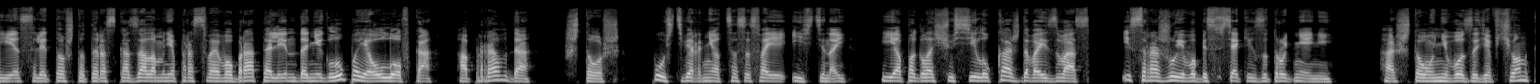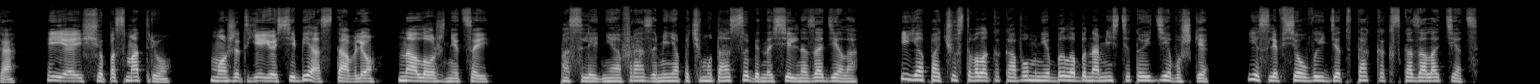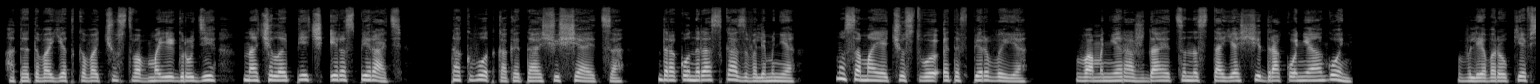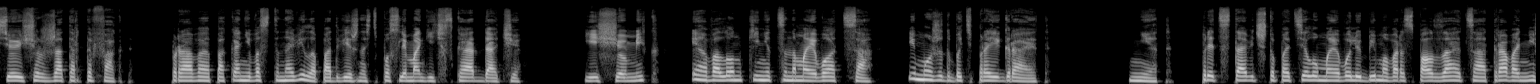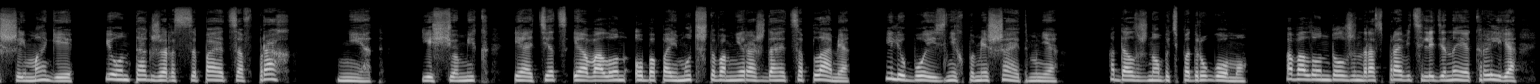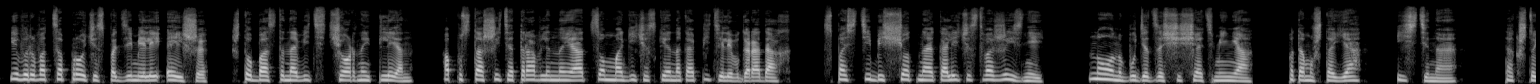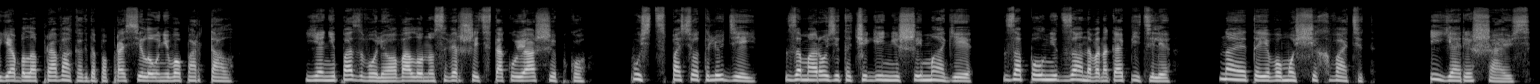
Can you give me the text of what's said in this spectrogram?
«Если то, что ты рассказала мне про своего брата Линда, не глупая уловка, а правда, что ж, пусть вернется со своей истиной. Я поглощу силу каждого из вас и сражу его без всяких затруднений. А что у него за девчонка, я еще посмотрю. Может, ее себе оставлю, наложницей». Последняя фраза меня почему-то особенно сильно задела, и я почувствовала, каково мне было бы на месте той девушки, если все выйдет так, как сказал отец. От этого едкого чувства в моей груди начало печь и распирать. Так вот, как это ощущается. Драконы рассказывали мне, но сама я чувствую это впервые. Во мне рождается настоящий драконий огонь. В левой руке все еще сжат артефакт. Правая пока не восстановила подвижность после магической отдачи. Еще миг, и Авалон кинется на моего отца и, может быть, проиграет. Нет, представить, что по телу моего любимого расползается отрава низшей магии, и он также рассыпается в прах? Нет. Еще миг, и отец, и Авалон оба поймут, что во мне рождается пламя, и любой из них помешает мне. А должно быть по-другому. Авалон должен расправить ледяные крылья и вырваться прочь из подземелий Эйши, чтобы остановить черный тлен, опустошить отравленные отцом магические накопители в городах, спасти бесчетное количество жизней. Но он будет защищать меня, потому что я истинная. Так что я была права, когда попросила у него портал. Я не позволю Авалону совершить такую ошибку. Пусть спасет людей, заморозит очаги низшей магии, заполнит заново накопители. На это его мощи хватит. И я решаюсь.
